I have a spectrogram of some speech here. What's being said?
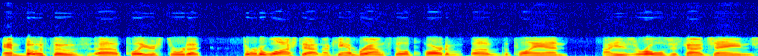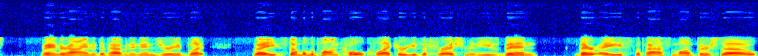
And both those uh, players sort of sort of washed out. Now Cam Brown's still a part of, of the plan. Uh, his roles just kind of changed. Vanderhei ended up having an injury, but they stumbled upon Cole Klecker. He's a freshman. He's been their ace the past month or so,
